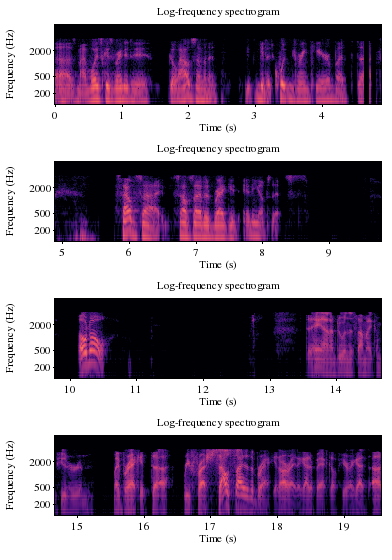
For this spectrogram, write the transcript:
uh, as my voice gets ready to go out, so I'm going to get a quick drink here. But uh, south side, south side of the bracket, any upsets? Oh no! Hang on, I'm doing this on my computer and my bracket uh, refresh. South side of the bracket. All right, I got it back up here. I got. Uh,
